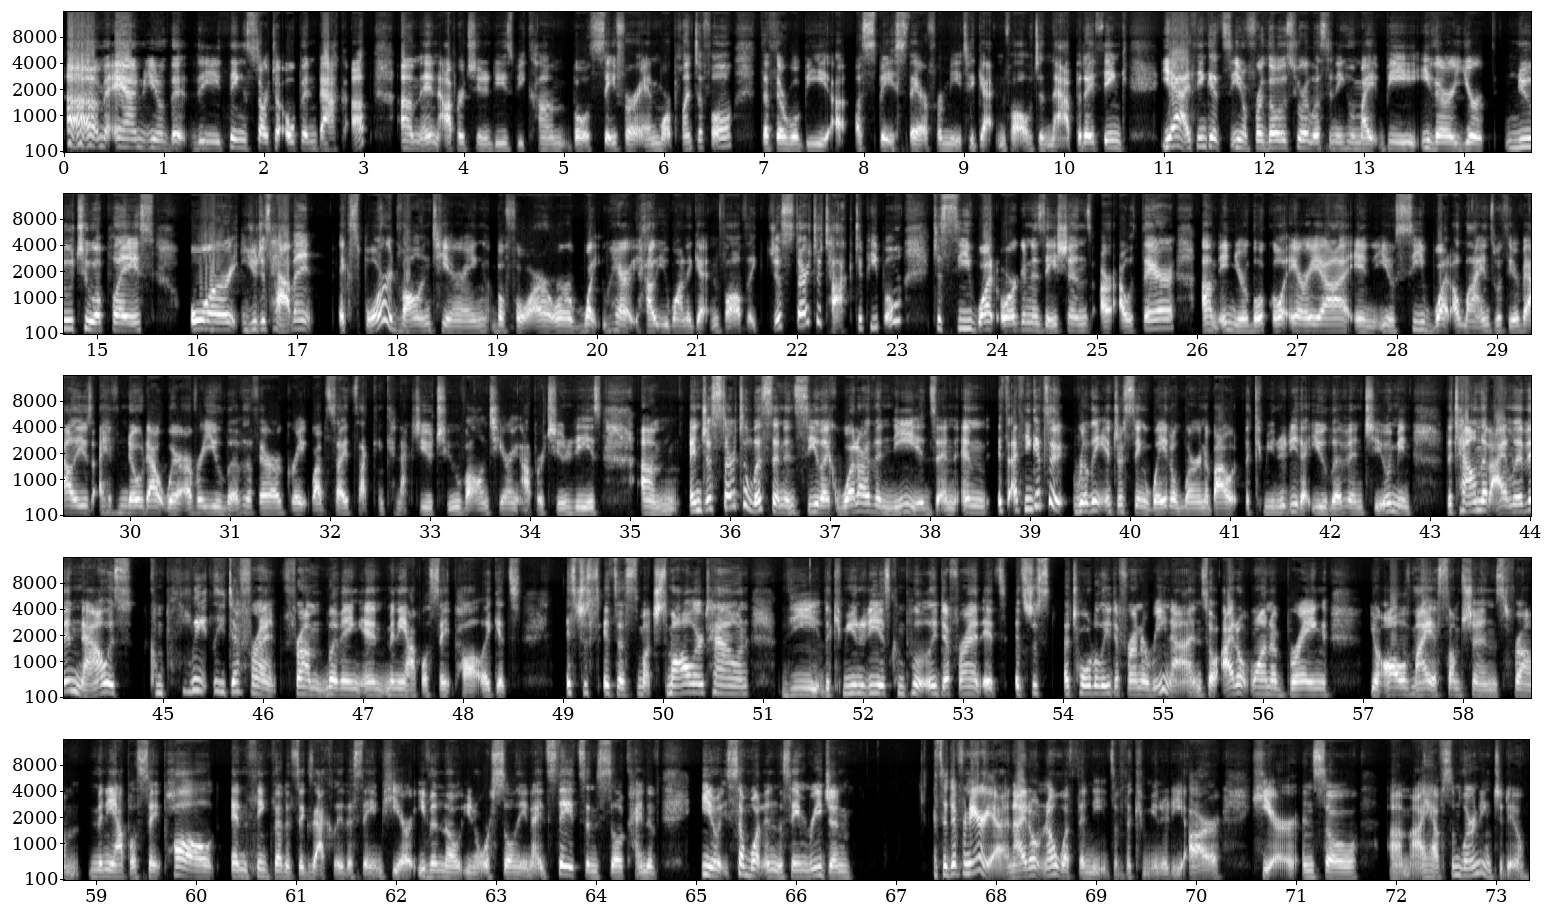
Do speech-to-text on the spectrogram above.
um, and you know the the things start to open back up um, and opportunities become both safer and more plentiful, that there will be a, a space there for me to get involved in that. But I think, yeah, I think it's you know for those who are listening who might be either you're new to a place or you just haven't explored volunteering before or what you how you want to get involved like just start to talk to people to see what organizations are out there um, in your local area and you know see what aligns with your values. I have no doubt wherever you live that there are great websites that can connect you to volunteering opportunities um, and just start to listen and see like what are the needs and and it's i think it's a really interesting way to learn about the community that you live in too. I mean the town that i live in now is completely different from living in Minneapolis, St. Paul. Like it's it's just it's a much smaller town. The the community is completely different. It's it's just a totally different arena. And so I don't want to bring you know all of my assumptions from Minneapolis, St. Paul and think that it's exactly the same here, even though you know we're still in the United States and still kind of you know somewhat in the same region it's a different area and i don't know what the needs of the community are here and so um, i have some learning to do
